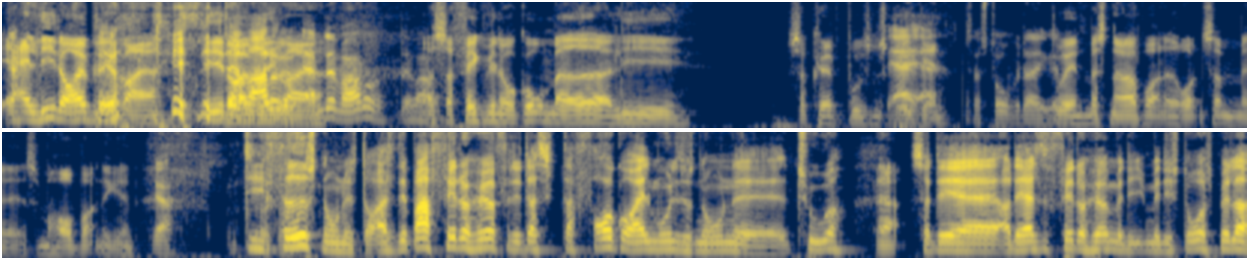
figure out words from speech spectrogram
Ja, lige et øjeblik Det var jeg. lige et der var øjeblik du. var jeg. Jamen, det var du. Det var Og så fik vi noget god mad, og lige... Så kørte bussen sgu Ja, ja. igen. Så stod vi der igen. Du endte med snørebåndet rundt som, øh, som hårbånd igen. Ja. De er fedest nogle historier. Altså, det er bare fedt at høre, fordi der, der foregår alt muligt sådan nogle øh, ture. Ja. Så det er, og det er altid fedt at høre med de, med de store spillere.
